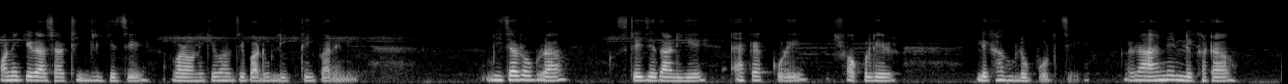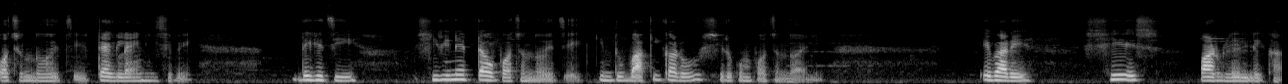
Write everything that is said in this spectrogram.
অনেকের আশা ঠিক লিখেছে, আবার অনেকে ভাবছে পারুল লিখতেই পারেনি। বিচারকরা স্টেজে দাঁড়িয়ে এক এক করে সকলের লেখাগুলো পড়ছে। রায়নের লেখাটা পছন্দ হয়েছে ট্যাগলাইন হিসেবে। দেখেছি শিরিনেরটাও পছন্দ হয়েছে, কিন্তু বাকি কারও সেরকম পছন্দ হয়নি। এবারে শেষ পারুলের লেখা।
